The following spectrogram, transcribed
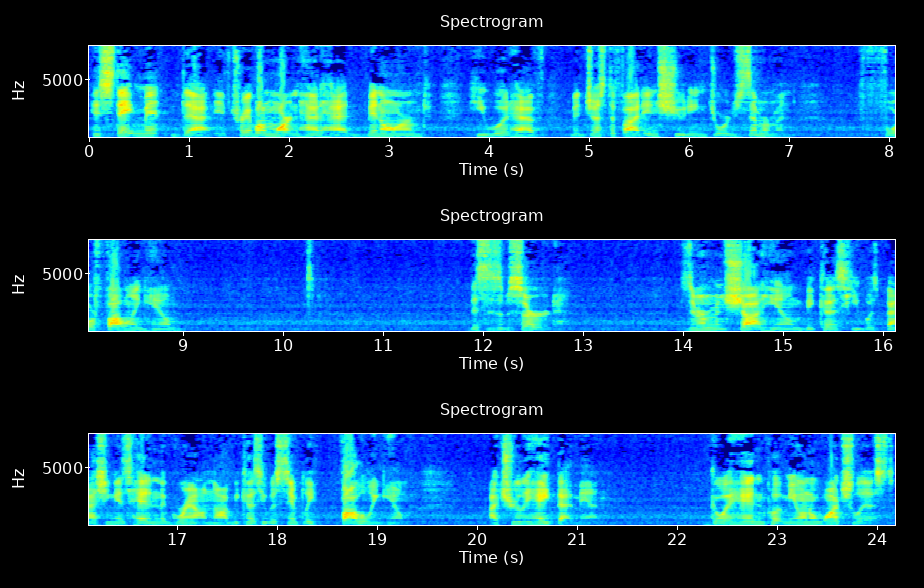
His statement that if Trayvon Martin had had been armed, he would have been justified in shooting George Zimmerman." For following him. This is absurd. Zimmerman shot him because he was bashing his head in the ground, not because he was simply following him. I truly hate that man. Go ahead and put me on a watch list.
